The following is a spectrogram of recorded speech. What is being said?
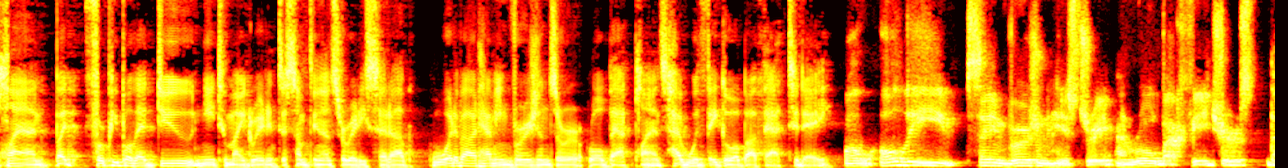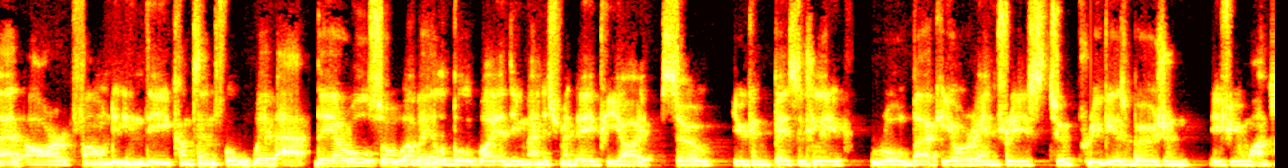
plan. But for people that do need to migrate into something that's already set up, what about having versions or rollback plans? How would they go about that today? Well, all the same version history and rollback features that are found in the Contentful web app, they are also available via the management API. So you can basically roll back your entries to a previous version if you want.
